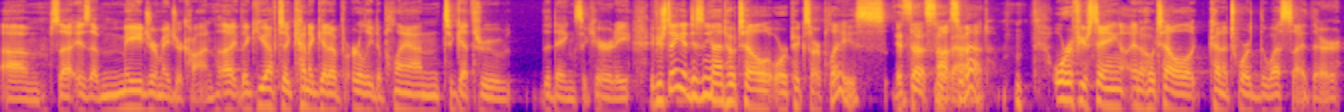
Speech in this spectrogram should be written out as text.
Um, so that is a major, major con. Like, like you have to kind of get up early to plan to get through the dang security. If you're staying at Disneyland Hotel or Pixar Place, It's not that's so not so bad. bad. or if you're staying in a hotel kind of toward the west side there,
